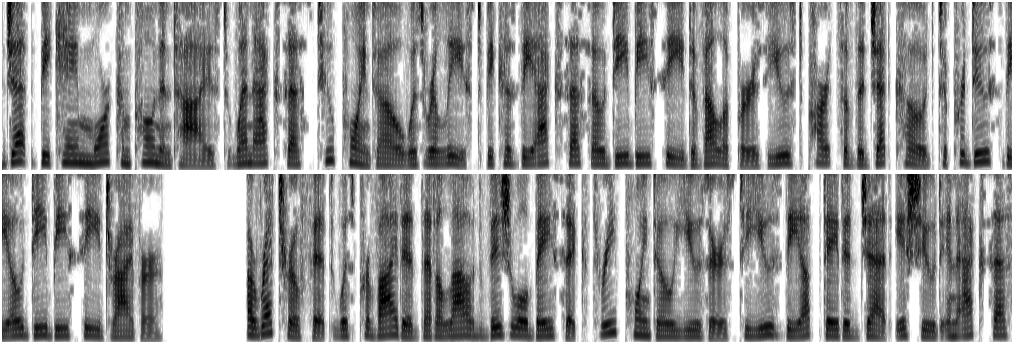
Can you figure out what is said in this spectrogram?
JET became more componentized when Access 2.0 was released because the Access ODBC developers used parts of the JET code to produce the ODBC driver. A retrofit was provided that allowed Visual Basic 3.0 users to use the updated JET issued in Access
